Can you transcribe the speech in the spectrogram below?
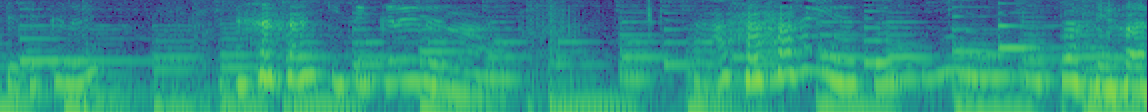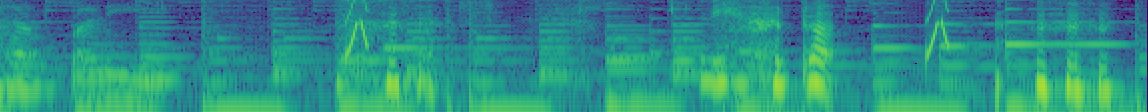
出てくる？来てくれるの。優しいね、ハサミはやっぱり。ありがとう。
